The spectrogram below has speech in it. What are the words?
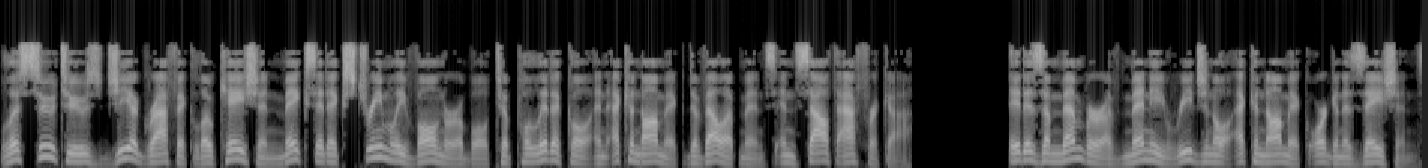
Lesotho's geographic location makes it extremely vulnerable to political and economic developments in South Africa. It is a member of many regional economic organizations,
